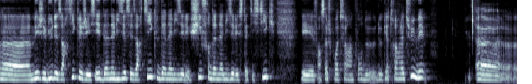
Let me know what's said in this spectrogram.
euh, mais j'ai lu des articles et j'ai essayé d'analyser ces articles, d'analyser les chiffres, d'analyser les statistiques. Et enfin ça, je pourrais te faire un cours de, de 4 heures là-dessus, mais euh,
